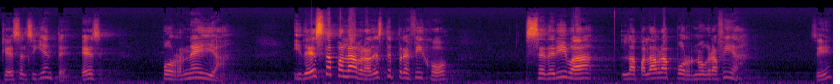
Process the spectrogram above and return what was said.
que es el siguiente, es porneia. Y de esta palabra, de este prefijo, se deriva la palabra pornografía. ¿Sí?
